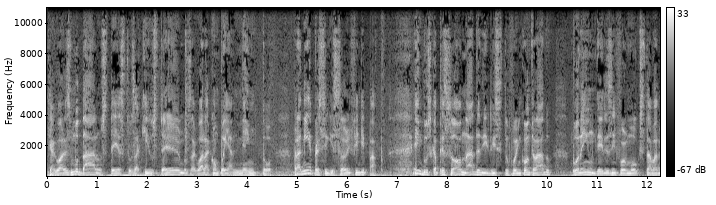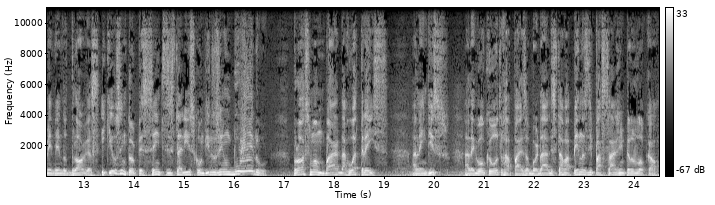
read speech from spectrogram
Que agora eles mudaram os textos aqui, os termos, agora acompanhamento. Para mim é perseguição e fim de papo. Em busca pessoal, nada de ilícito foi encontrado, porém um deles informou que estava vendendo drogas e que os entorpecentes estariam escondidos em um bueiro próximo a um bar da Rua 3. Além disso, alegou que o outro rapaz abordado estava apenas de passagem pelo local.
